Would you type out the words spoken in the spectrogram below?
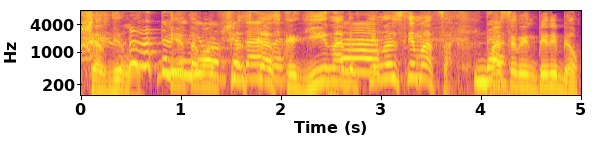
сейчас делает. Это вообще сказка. Ей надо в кино сниматься. Мастер перебил.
